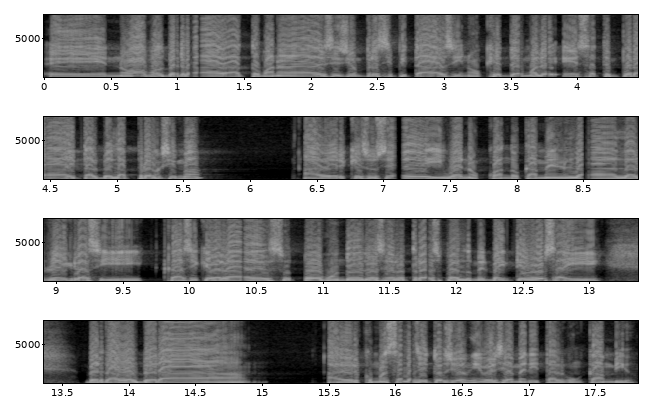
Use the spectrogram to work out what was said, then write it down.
eh, no vamos ¿verdad? a tomar una decisión precipitada, sino que démosle esa temporada y tal vez la próxima a ver qué sucede y bueno, cuando cambien las reglas y casi que verdad eso todo el mundo otra vez para el 2022, ahí verdad volver a, a ver cómo está la situación y ver si amerita algún cambio.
